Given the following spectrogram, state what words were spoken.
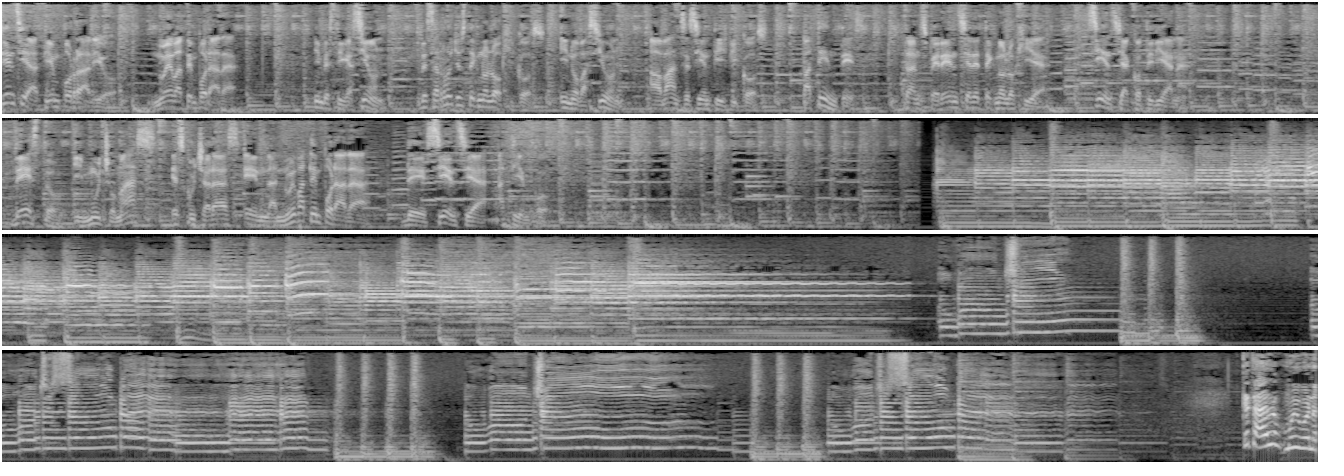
Ciencia a Tiempo Radio, nueva temporada. Investigación, desarrollos tecnológicos, innovación, avances científicos, patentes, transferencia de tecnología, ciencia cotidiana. De esto y mucho más escucharás en la nueva temporada de Ciencia a Tiempo.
